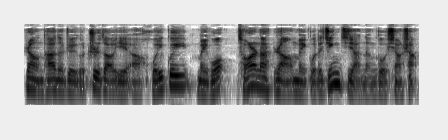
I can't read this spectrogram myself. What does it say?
让它的这个制造业啊回归美国，从而呢让美国的经济啊能够向上，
